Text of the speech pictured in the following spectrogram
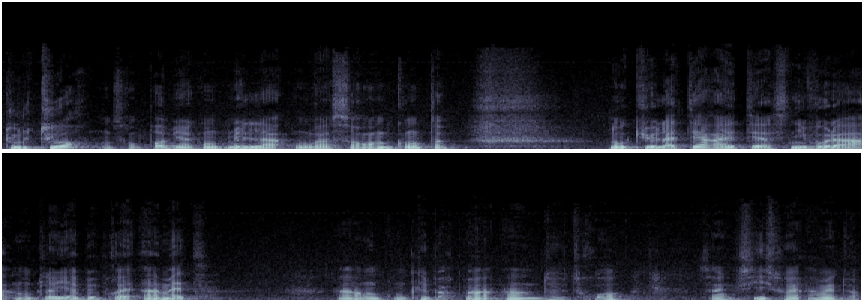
tout le tour. On se rend pas bien compte, mais là, on va s'en rendre compte. Donc, euh, la terre a été à ce niveau-là. Donc là, il y a à peu près 1 mètre. Hein, on compte les parpaings. 1, 2, 3, 5, 6, ouais, 1 mètre 20.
